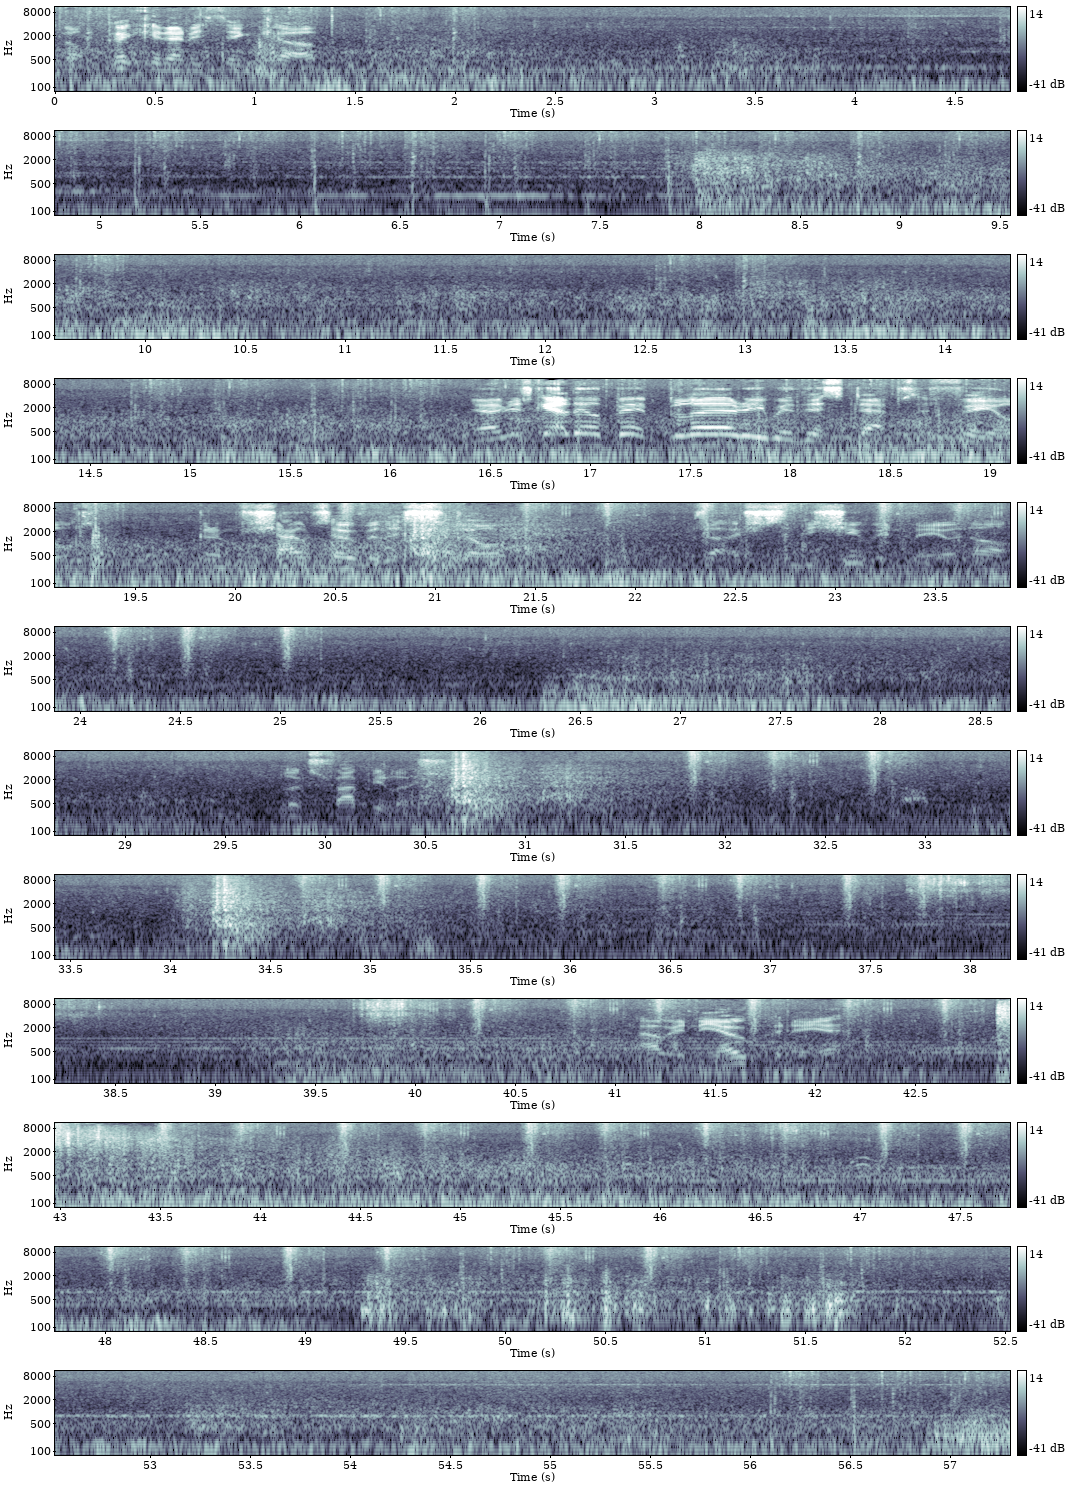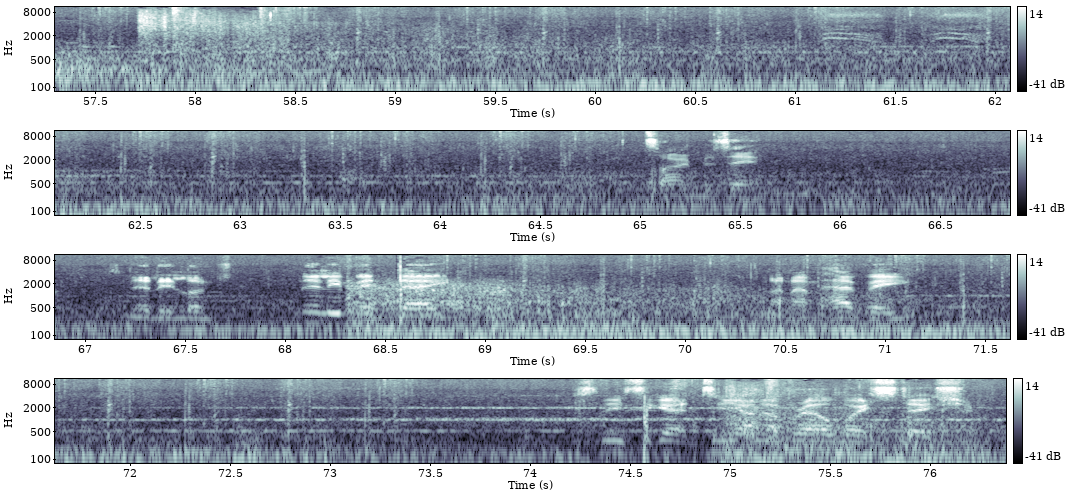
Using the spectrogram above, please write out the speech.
Not picking anything up. Yeah, I just get a little bit blurry with this depth of field. I'm going to shout over this storm. Is that somebody shooting me or not? Looks fabulous. Nearly lunch, nearly midday, and I'm heavy. Just need to get to Yanov railway station.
